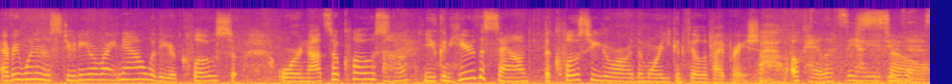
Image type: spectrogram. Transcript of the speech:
everyone in the studio right now, whether you're close or not so close, Uh-huh. you can hear the sound. The closer you are, the more you can feel the vibration. Okay, let's see how you do this.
